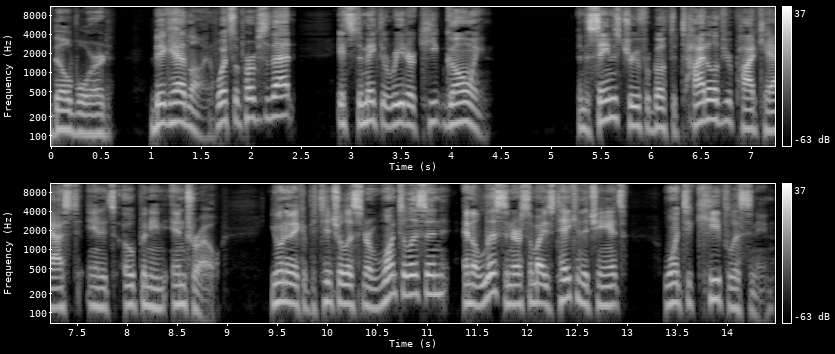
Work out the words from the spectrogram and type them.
billboard, Big headline. What's the purpose of that? It's to make the reader keep going. And the same is true for both the title of your podcast and its opening intro. You want to make a potential listener want to listen and a listener, somebody who's taking the chance, want to keep listening.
